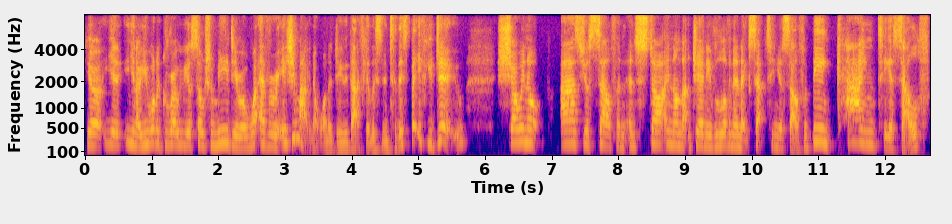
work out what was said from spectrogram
you're you you know you want to grow your social media or whatever it is, you might not want to do that if you're listening to this, but if you do, showing up as yourself and, and starting on that journey of loving and accepting yourself and being kind to yourself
